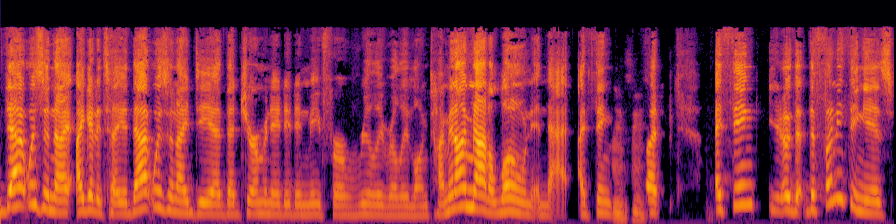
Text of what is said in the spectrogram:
that was an I, I got to tell you that was an idea that germinated in me for a really, really long time, and I'm not alone in that. I think, mm-hmm. but I think you know the, the funny thing is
